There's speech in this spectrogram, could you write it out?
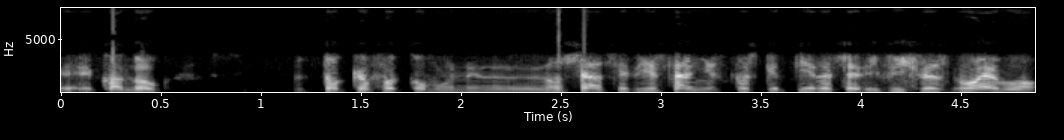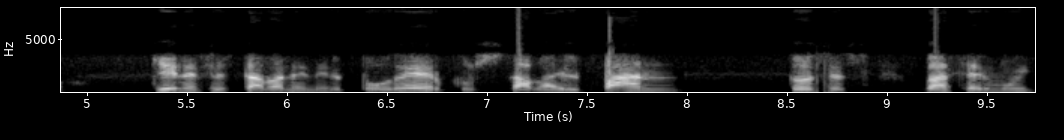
eh, cuando toque fue como en el no sé, hace 10 años pues que tiene ese edificio es nuevo, quienes estaban en el poder, pues estaba el PAN. Entonces, va a ser muy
